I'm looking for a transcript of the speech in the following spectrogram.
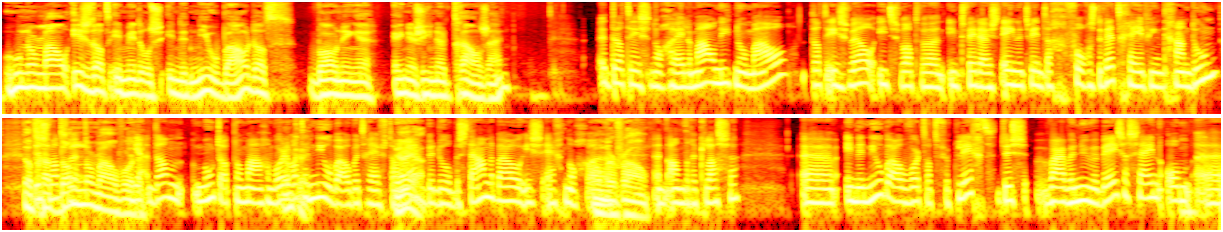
hoe normaal is dat inmiddels in de nieuwbouw, dat woningen energie-neutraal zijn? Dat is nog helemaal niet normaal. Dat is wel iets wat we in 2021 volgens de wetgeving gaan doen. Dat dus gaat dan we, normaal worden? Ja, dan moet dat normaal gaan worden. Okay. Wat de nieuwbouw betreft dan. Ja, Hè. ja. Ik bedoel, bestaande bouw is echt nog Ander verhaal. een andere klasse. Uh, in de nieuwbouw wordt dat verplicht. Dus waar we nu mee bezig zijn om uh,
